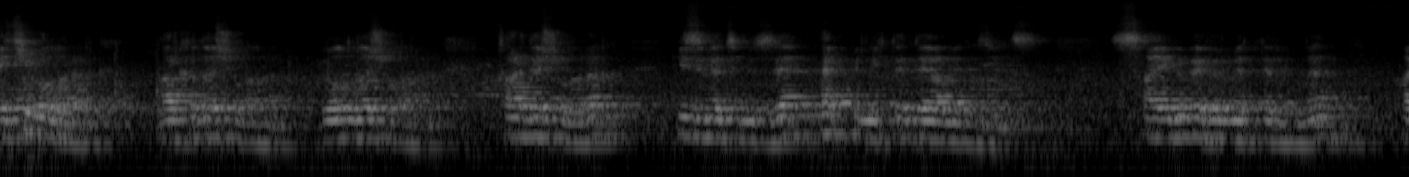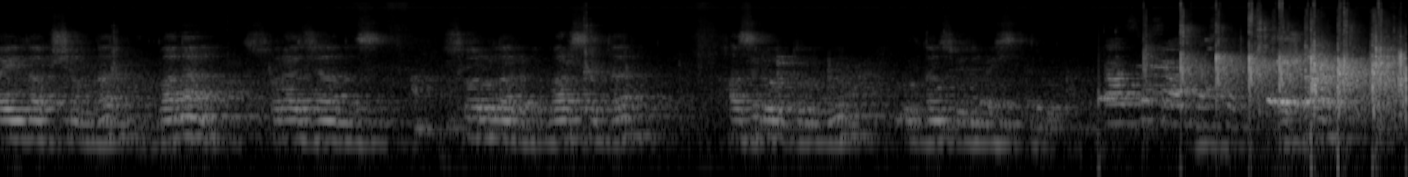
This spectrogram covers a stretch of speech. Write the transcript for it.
ekip olarak, arkadaş olarak, yoldaş olarak, kardeş olarak hizmetimize hep birlikte devam edeceğiz. Saygı ve hürmetlerimle hayırlı akşamlar. Bana soracağınız sorular varsa da hazır olduğumu buradan söylemek isterim. Ağzına sağlık.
